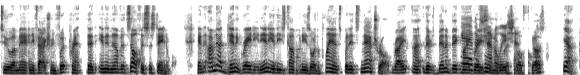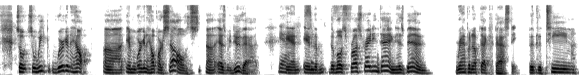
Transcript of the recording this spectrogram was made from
to a manufacturing footprint that, in and of itself, is sustainable. And I'm not denigrating any of these companies or the plants, but it's natural, right? Uh, there's been a big yeah, migration evolution. Gulf Coast. Yeah. So so we we're going to help, uh, and we're going to help ourselves uh, as we do that. Yeah. And and so, the the most frustrating thing has been ramping up that capacity, the the team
